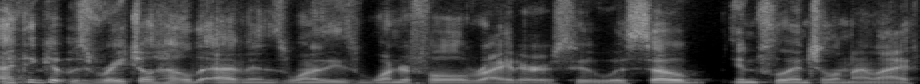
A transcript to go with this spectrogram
I think it was Rachel Held Evans, one of these wonderful writers who was so influential in my life.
